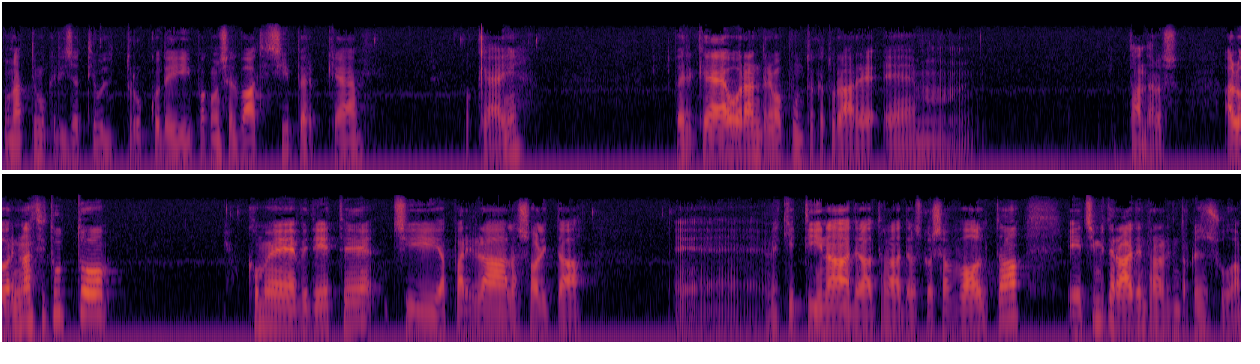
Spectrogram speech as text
un attimo che disattivo il trucco dei Pokémon selvatici perché... Ok. Perché ora andremo appunto a catturare ehm, Thundaros. Allora, innanzitutto, come vedete, ci apparirà la solita... Eh, vecchiettina della scorsa volta e ci inviterà ad entrare dentro casa sua.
